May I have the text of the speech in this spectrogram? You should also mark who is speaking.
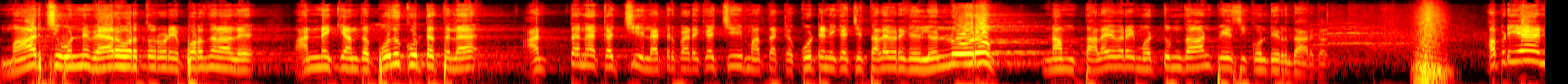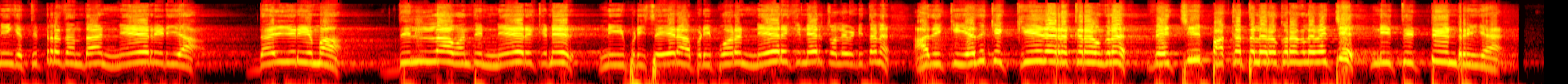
Speaker 1: March ஒன்று வேற ஒருத்தருடைய பிறந்தநாள். அன்னைக்கு அந்த பொதுக்கூட்டத்தில் அத்தனை கட்சி லெட்டர் பேடு கட்சி மற்ற கூட்டணி கட்சி தலைவர்கள் எல்லோரும் நம் தலைவரை மட்டும்தான் பேசி கொண்டிருந்தார்கள். அப்படியே நீங்கள் திட்டுறதா நேரடியாக தைரியமாக தில்லா வந்து நேருக்கு நேர் நீ இப்படி செய்யற அப்படி போற நேருக்கு நேர் சொல்ல வேண்டியதானே அதுக்கு எதுக்கு கீழே இருக்கிறவங்கள வச்சு பக்கத்துல இருக்கிறவங்கள வச்சு நீ திட்டுன்றீங்க?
